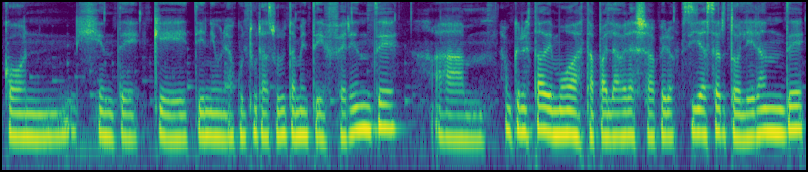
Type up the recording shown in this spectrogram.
con gente que tiene una cultura absolutamente diferente, aunque no está de moda esta palabra ya, pero sí a ser tolerante,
